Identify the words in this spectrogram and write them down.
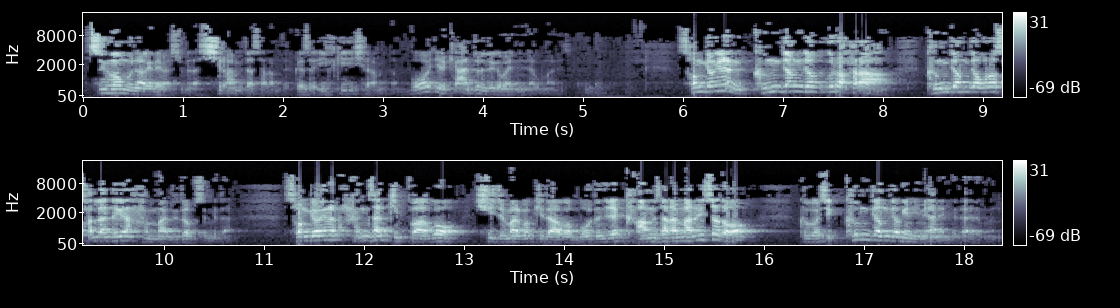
증어 문학이 되었습니다. 싫어합니다, 사람들. 그래서 읽기 싫어합니다. 뭐 이렇게 안 좋은 얘기가 있느냐고 말이죠. 성경에는 긍정적으로 하라, 긍정적으로 살라는 얘기는 한마디도 없습니다. 성경에는 항상 기뻐하고 쉬지 말고 기도하고 모든 일에 감사란 말은 있어도 그것이 긍정적인 힘이 아닙니다, 여러분.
